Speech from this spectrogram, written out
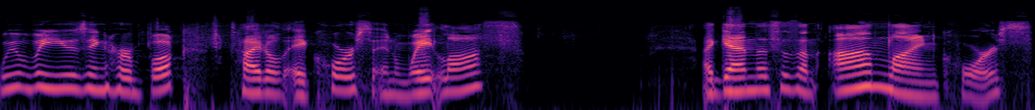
We will be using her book titled A Course in Weight Loss Again, this is an online course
